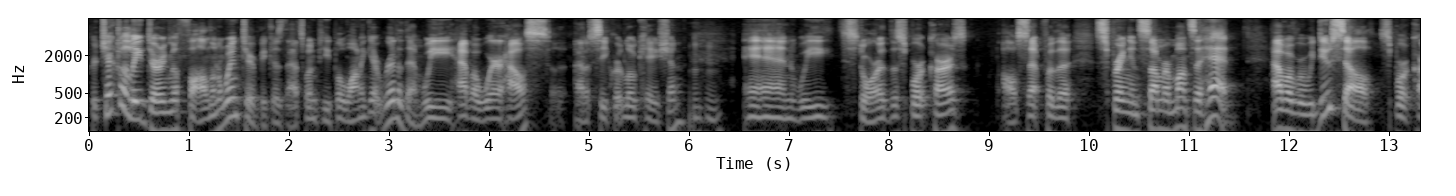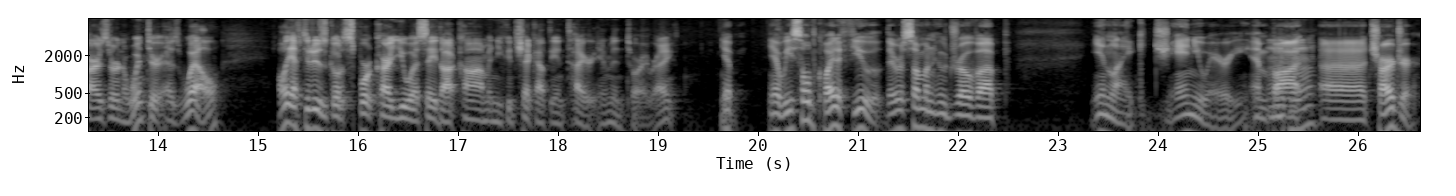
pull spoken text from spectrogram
particularly during the fall and winter because that's when people want to get rid of them. We have a warehouse at a secret location mm-hmm. and we store the sport cars all set for the spring and summer months ahead. However, we do sell sport cars during the winter as well. All you have to do is go to sportcarusa.com and you can check out the entire inventory, right? yep, yeah, we sold quite a few. There was someone who drove up in like January and mm-hmm. bought a Charger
